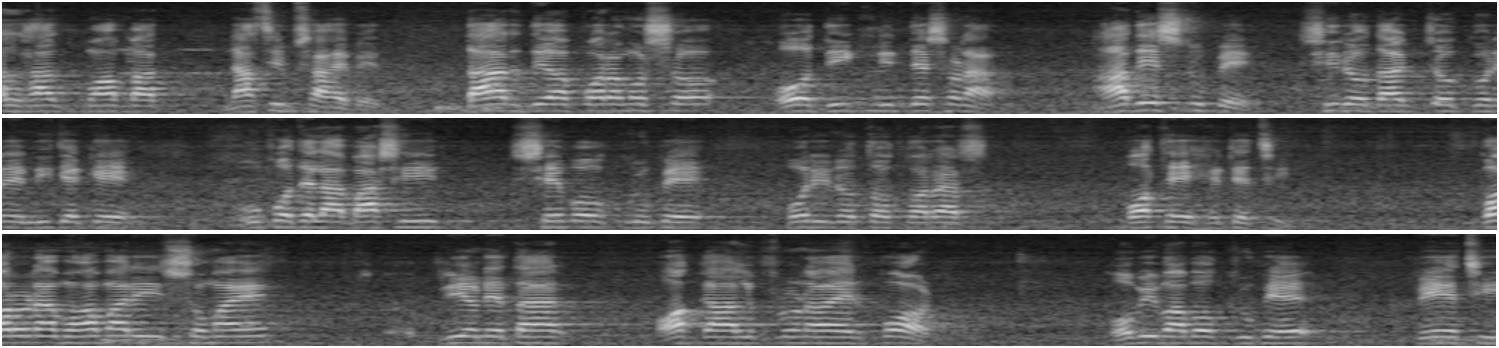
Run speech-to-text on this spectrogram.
আলহাজ মোহাম্মদ নাসিম সাহেবের। তার দেওয়া পরামর্শ ও দিক নির্দেশনা আদেশ রূপে শিরোধার্য করে নিজেকে উপজেলাবাসীর সেবক রূপে পরিণত করার পথে হেঁটেছি। করোনা মহামারীর সময়ে প্রিয় নেতার অকাল প্রণয়ের পর অভিভাবক রূপে পেয়েছি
